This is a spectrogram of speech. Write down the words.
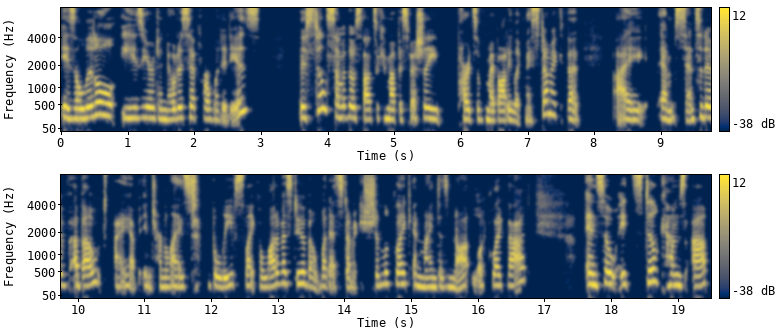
is a little easier to notice it for what it is. There's still some of those thoughts that come up, especially parts of my body like my stomach that I am sensitive about. I have internalized beliefs like a lot of us do about what a stomach should look like, and mine does not look like that. And so it still comes up.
